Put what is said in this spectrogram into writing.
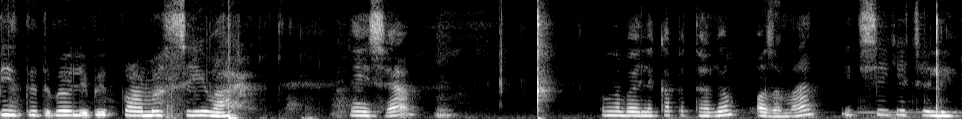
Bizde de böyle bir farmasi var. Neyse. Bunu böyle kapatalım. O zaman bitişe geçelim.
